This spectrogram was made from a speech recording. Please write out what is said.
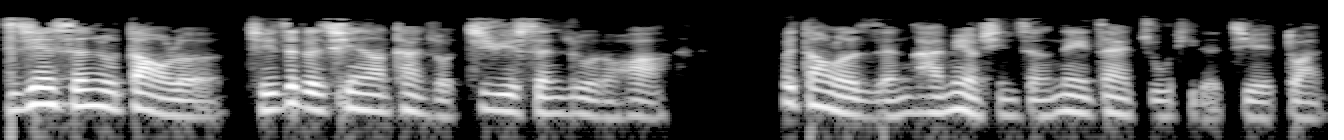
直接深入到了，其实这个现象探索继续深入的话，会到了人还没有形成内在主体的阶段，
